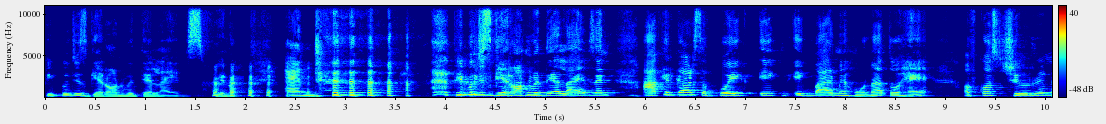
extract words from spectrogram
people just get on with their lives, you know. and people just get on with their lives and आखिरकार सबको एक एक एक बार में होना तो है of course children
